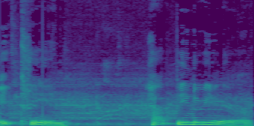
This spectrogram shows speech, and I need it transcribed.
18. Happy New Year.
